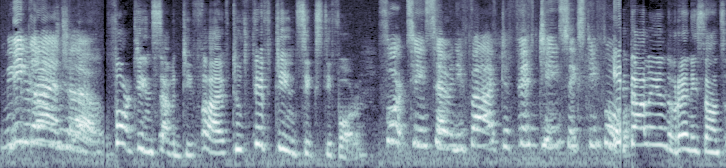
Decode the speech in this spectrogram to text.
Michelangelo, 1475 to 1564. 1475 to 1564. Italian Renaissance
